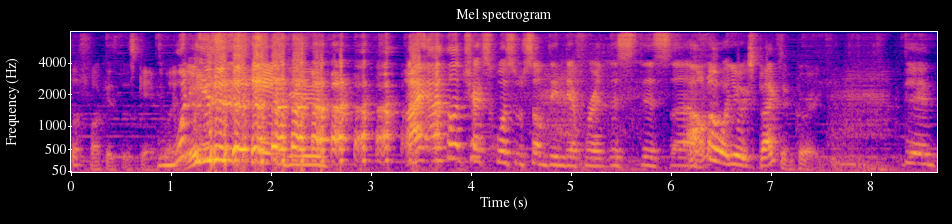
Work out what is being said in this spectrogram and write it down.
What the fuck is this gameplay? What dude? is this game, dude? I, I thought Chex Quest was something different. This this I don't uh, know what you expected, Craig. dude.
